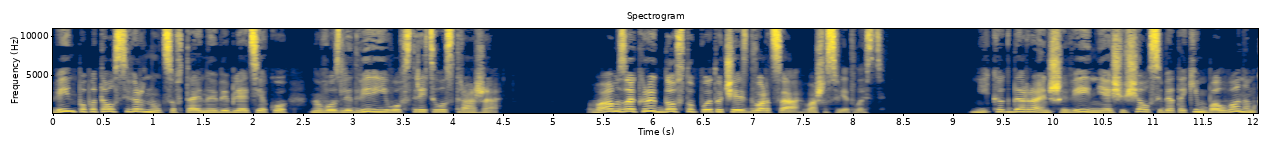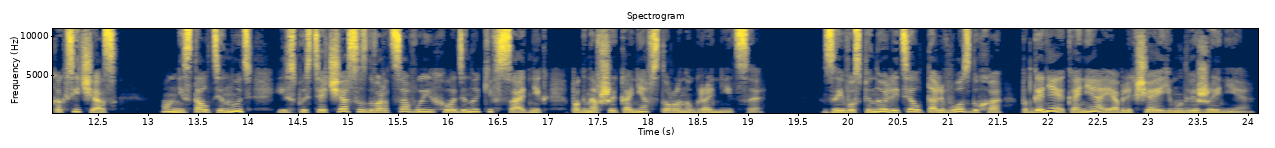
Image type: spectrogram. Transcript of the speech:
Вейн попытался вернуться в тайную библиотеку, но возле двери его встретила стража. «Вам закрыт доступ в эту часть дворца, ваша светлость». Никогда раньше Вейн не ощущал себя таким болваном, как сейчас. Он не стал тянуть, и спустя час из дворца выехал одинокий всадник, погнавший коня в сторону границы. За его спиной летел таль воздуха, подгоняя коня и облегчая ему движение.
